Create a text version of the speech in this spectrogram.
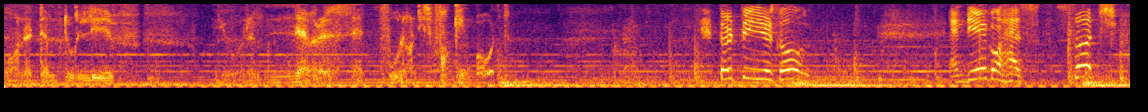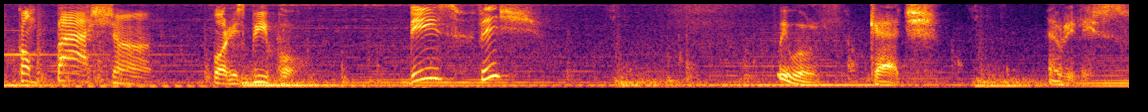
wanted them to live, would have never set foot on this fucking boat. 13 years old. And Diego has such compassion for his people. These fish, we will catch and release.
